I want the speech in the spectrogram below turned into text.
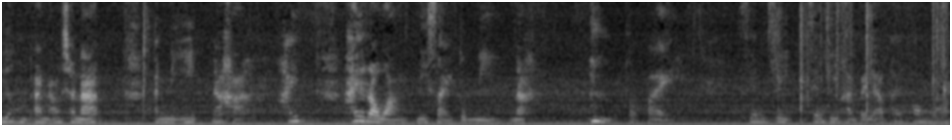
เรื่องของการเอาชนะ อันนี้นะคะให้ให้ระวังนิสัยตรงนี้นะ ต่อไปเซียมซีเซียมซีผ่านไปแล้วไพ่ความรัก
